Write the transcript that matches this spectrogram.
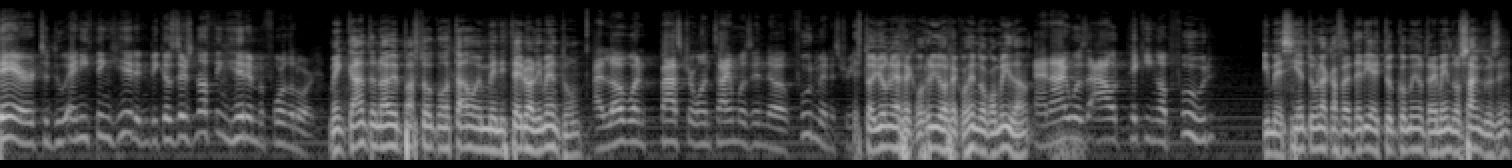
dare to do anything hidden because there's nothing hidden before the Lord. Me encanta una vez, pastor, cuando estábamos en Ministerio de Alimentos. I love when pastor one time was in the food ministry Estoy yo en el recorrido recogiendo comida and I was out picking up food y me siento en una cafetería y estoy comiendo tremendo sándwich. ¿eh?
